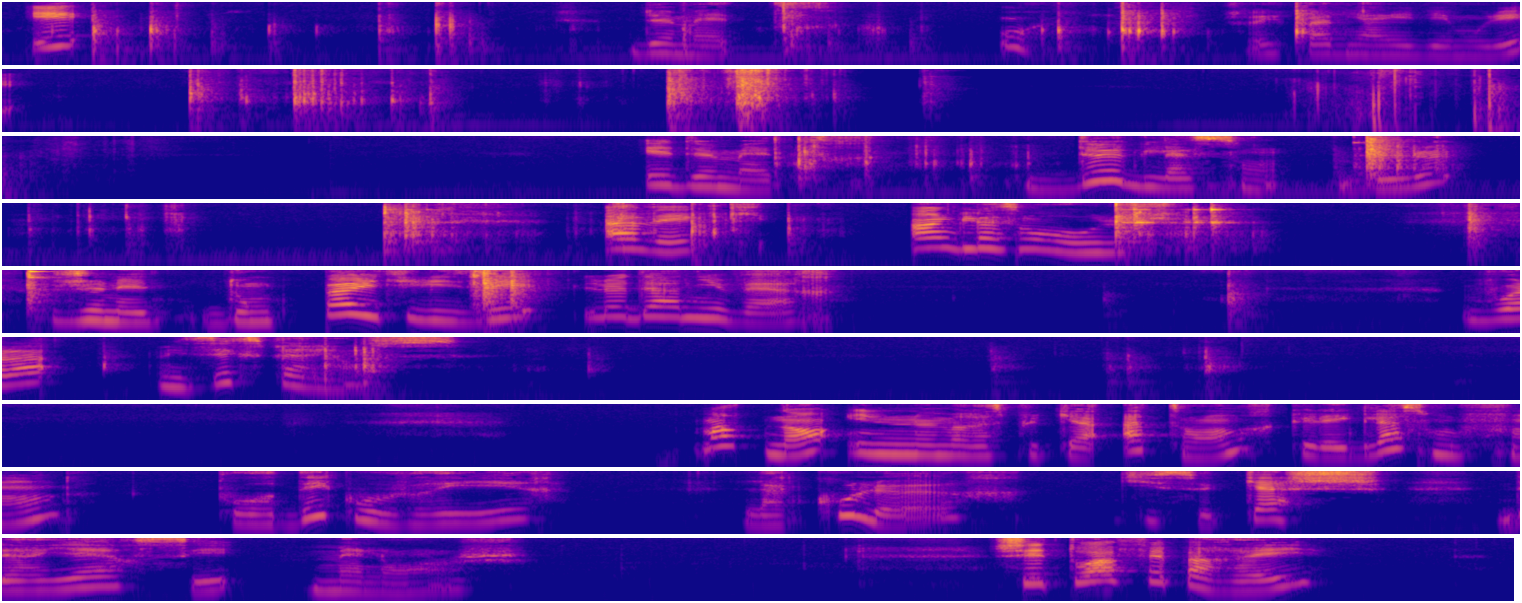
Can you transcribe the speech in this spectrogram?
Et de mettre... Je n'arrive pas bien à les démouler. Et de mettre deux glaçons bleus avec un glaçon rouge. Je n'ai donc pas utilisé le dernier verre. Voilà mes expériences. Maintenant, il ne me reste plus qu'à attendre que les glaçons fondent pour découvrir la couleur qui se cache derrière ces mélanges. Chez toi, fais pareil.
